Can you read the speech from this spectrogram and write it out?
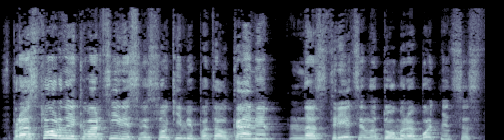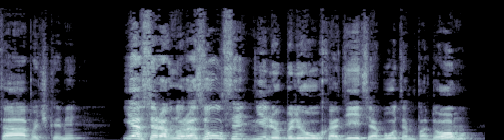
В просторной квартире с высокими потолками нас встретила домработница с тапочками. Я все равно разулся, не люблю уходить обутым по дому.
